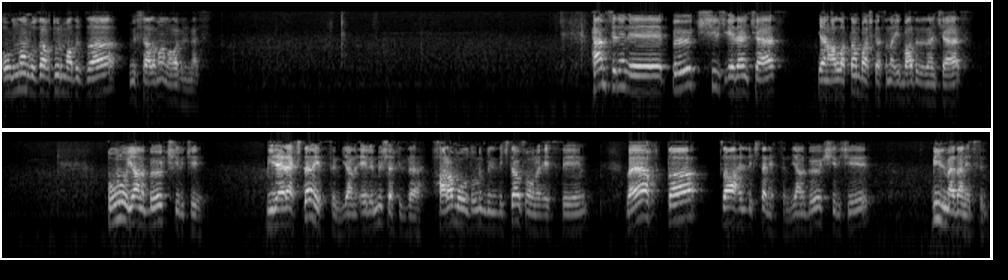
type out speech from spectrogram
ondan uzaq durmadıqca müsəlman ola bilməz. Həmçinin e, böyük şirk edən kəs, yəni Allahdan başqasına ibadət edən kəs, bunu, yəni böyük şirki bilərəkdən etsin, yəni elmli şəkildə haram olduğunu bildikdən sonra etsin və yaxud da cahillikdən etsin, yəni böyük şirki bilmədən etsin.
